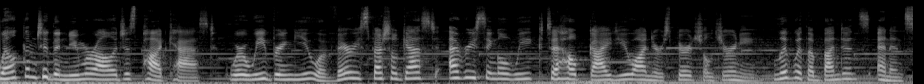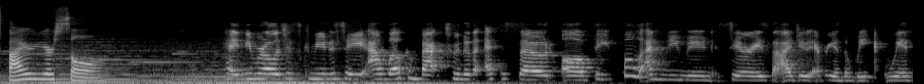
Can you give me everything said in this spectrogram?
Welcome to the Numerologist Podcast, where we bring you a very special guest every single week to help guide you on your spiritual journey, live with abundance, and inspire your soul. Hey, numerologist community, and welcome back to another episode of the full and new moon series that I do every other week with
